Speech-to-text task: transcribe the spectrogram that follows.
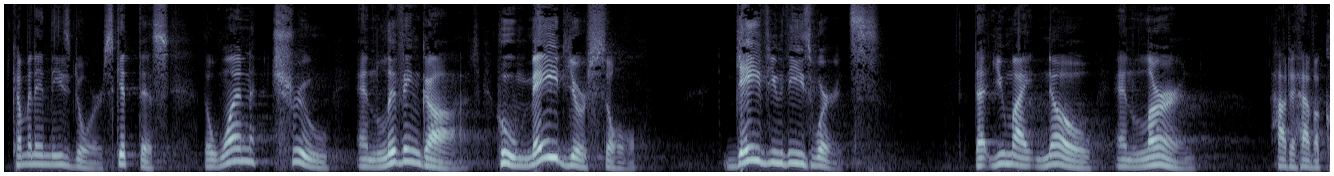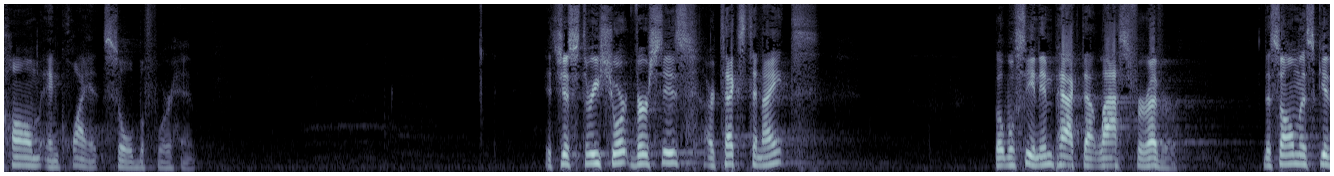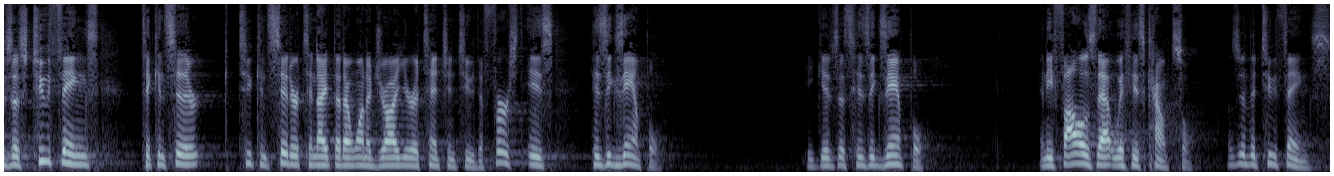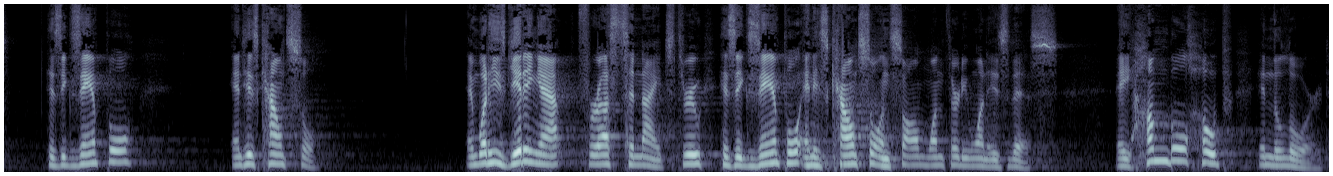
coming in these doors, get this the one true and living God who made your soul gave you these words that you might know and learn how to have a calm and quiet soul before Him. It's just three short verses, our text tonight, but we'll see an impact that lasts forever. The psalmist gives us two things to consider, to consider tonight that I want to draw your attention to. The first is his example. He gives us his example, and he follows that with his counsel. Those are the two things his example and his counsel. And what he's getting at for us tonight through his example and his counsel in Psalm 131 is this a humble hope in the Lord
